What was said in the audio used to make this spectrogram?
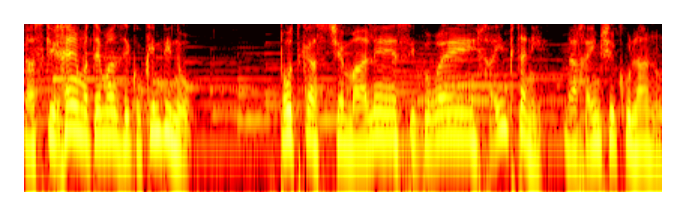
להזכירכם, אתם על זיקוקין דינור, פודקאסט שמעלה סיפורי חיים קטנים מהחיים של כולנו,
